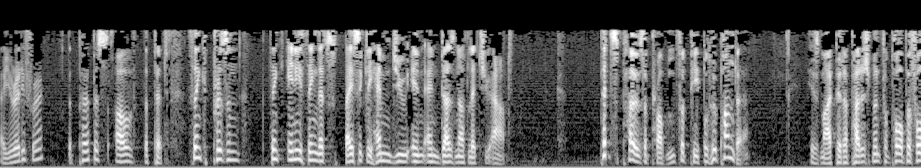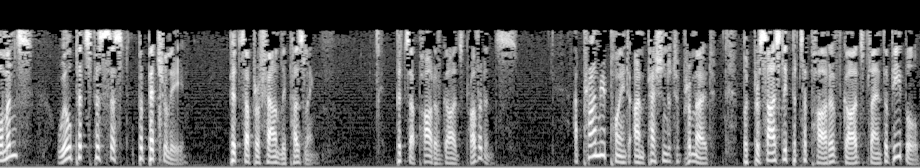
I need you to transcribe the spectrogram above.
Are you ready for it? The purpose of the pit. Think prison. Think anything that's basically hemmed you in and does not let you out. Pits pose a problem for people who ponder. Is my pit a punishment for poor performance? Will pits persist perpetually? Pits are profoundly puzzling. Pits are part of God's providence. a primary point I'm passionate to promote, but precisely pits are part of God's plan for people.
